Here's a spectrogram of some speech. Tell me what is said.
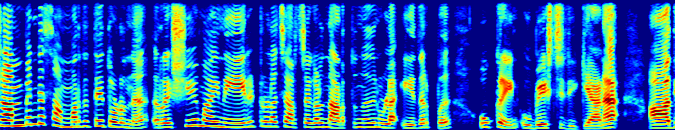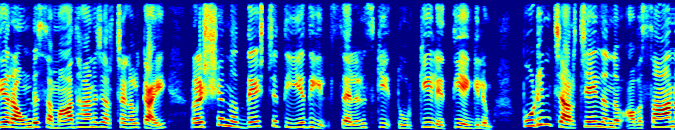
ട്രംപിന്റെ സമ്മർദ്ദത്തെ തുടർന്ന് റഷ്യയുമായി നേരിട്ടുള്ള ചർച്ചകൾ നടത്തുന്നതിനുള്ള എതിർപ്പ് ഉക്രൈൻ ഉപേക്ഷിച്ചിരിക്കുകയാണ് ആദ്യ റൗണ്ട് സമാധാന ചർച്ചകൾക്കായി റഷ്യ നിർദ്ദേശിച്ച തീയതിയിൽ സെലൻസ്കി തുർക്കിയിലെത്തിയെങ്കിലും പുടിൻ ചർച്ചയിൽ നിന്നും അവസാന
